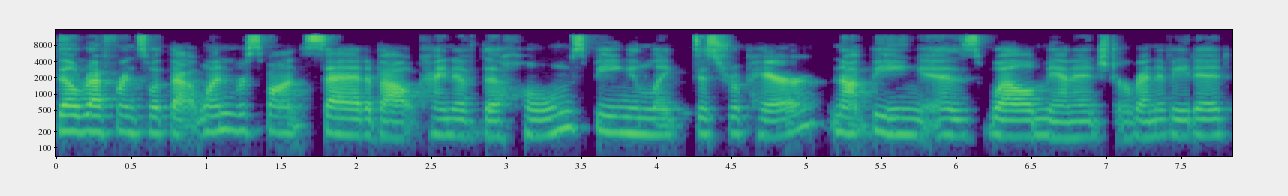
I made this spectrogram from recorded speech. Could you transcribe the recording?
they'll reference what that one response said about kind of the homes being in like disrepair not being as well managed or renovated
